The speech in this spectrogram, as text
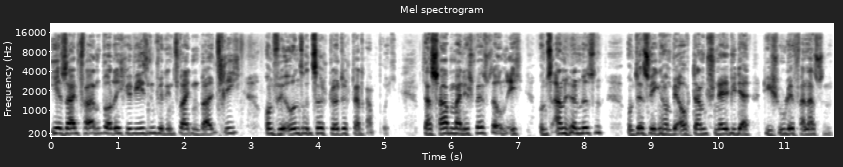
Ihr seid verantwortlich gewesen für den Zweiten Weltkrieg und für unsere zerstörte Stadt Hamburg. Das haben meine Schwester und ich uns anhören müssen und deswegen haben wir auch dann schnell wieder die Schule verlassen.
